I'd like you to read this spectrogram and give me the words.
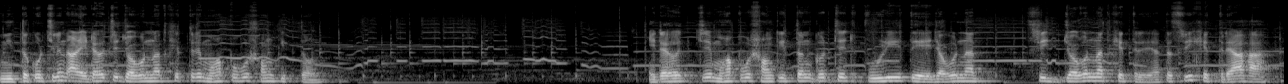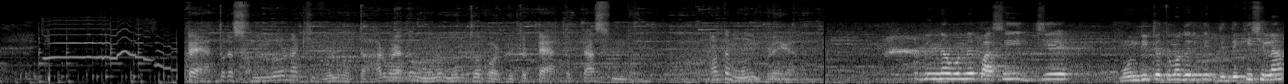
নৃত্য করছিলেন। আর এটা হচ্ছে জগন্নাথ ক্ষেত্রে মহাপ্রভুর সংকীর্তন। এটা হচ্ছে মহাপ্রভু সংকীর্তন করছে পুরীতে জগন্নাথ, শ্রী জগন্নাথ ক্ষেত্রে, অর্থাৎ শ্রীক্ষেত্রে। আহা! এতটা সুন্দর না কি বলব? দারুণ এত মনোমুগ্ধকর, ভেতরটা এতটা সুন্দর। আমার তো মন ভরে গেল। বৃন্দাবনের পাশেই যে মন্দিরটা তোমাদেরকে দেখিয়েছিলাম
